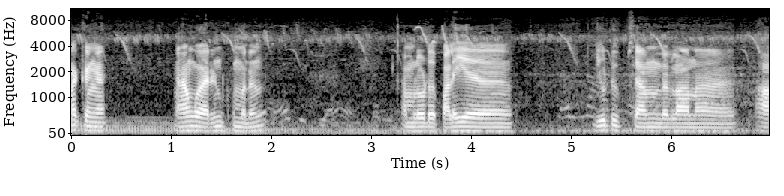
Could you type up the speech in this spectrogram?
வணக்கங்க. நான் உங்கள் அருண்குமரன். நம்மளோட பழைய யூடியூப் சேனலான ஆ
